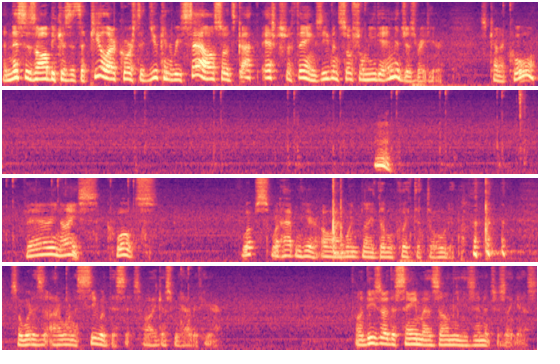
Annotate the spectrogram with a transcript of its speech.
and this is all because it's a PLR course that you can resell so it's got extra things even social media images right here it's kind of cool Hmm. Very nice. Quotes. Whoops, what happened here? Oh, I went and I double clicked it to hold it. so what is it? I want to see what this is. Oh, I guess we have it here. Oh, these are the same as on these images, I guess.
